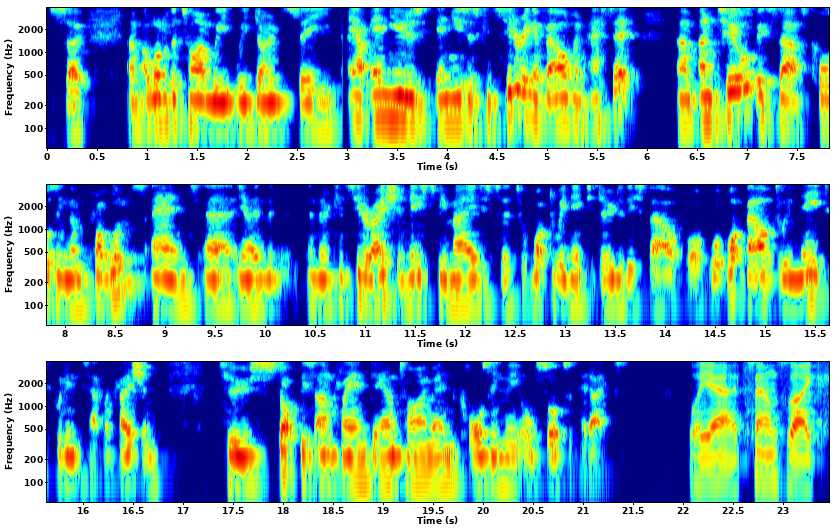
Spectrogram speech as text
So um, a lot of the time we, we don't see our end users, end users considering a valve an asset um, until it starts causing them problems and, uh, you know, the, and the consideration needs to be made as to, to what do we need to do to this valve or what, what valve do we need to put in this application to stop this unplanned downtime and causing me all sorts of headaches. Well, yeah, it sounds like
